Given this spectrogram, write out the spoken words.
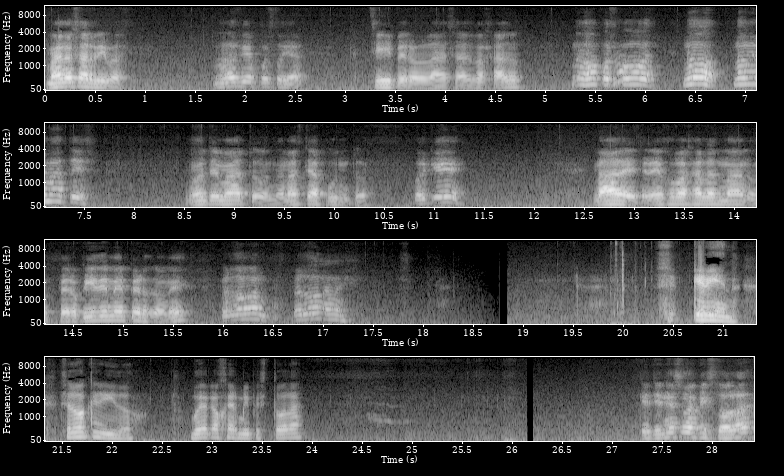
Manos arriba. ¿No las había puesto ya? Sí, pero las has bajado. No, por favor. No, no me mates. No te mato, nada más te apunto. ¿Por qué? Vale, te dejo bajar las manos, pero pídeme perdón, ¿eh? Perdón, perdóname. qué bien, se lo ha querido. Voy a coger mi pistola. ¿Que tienes una pistola?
